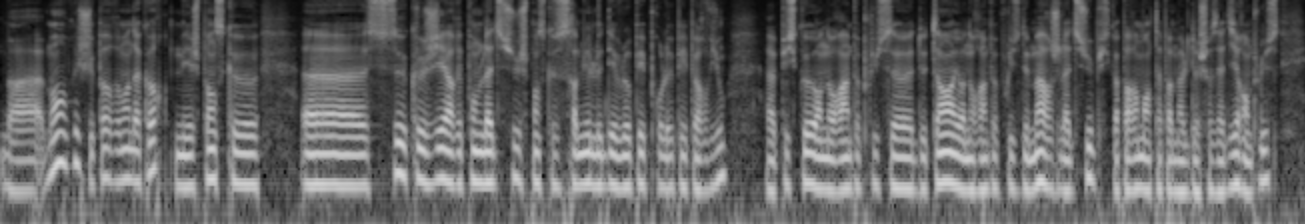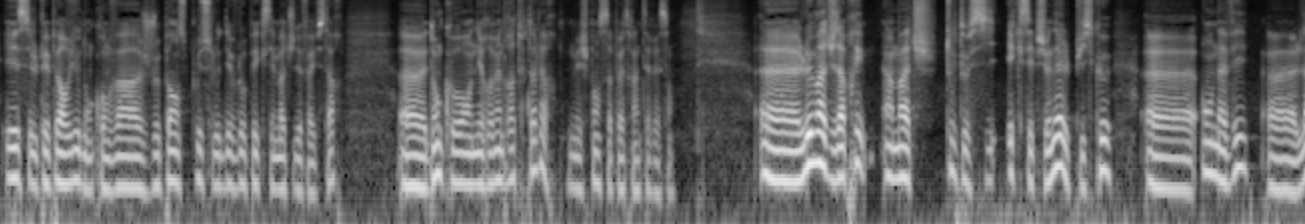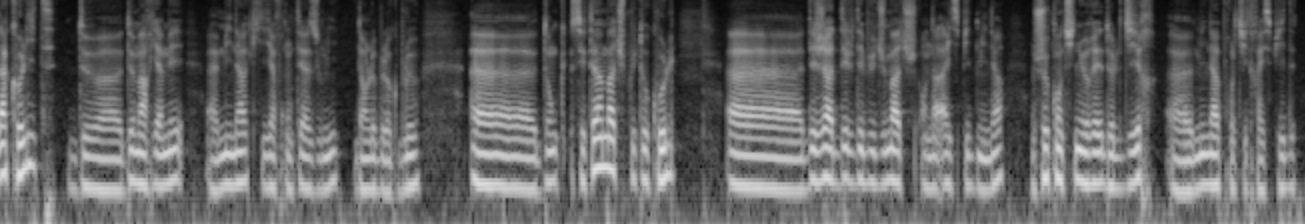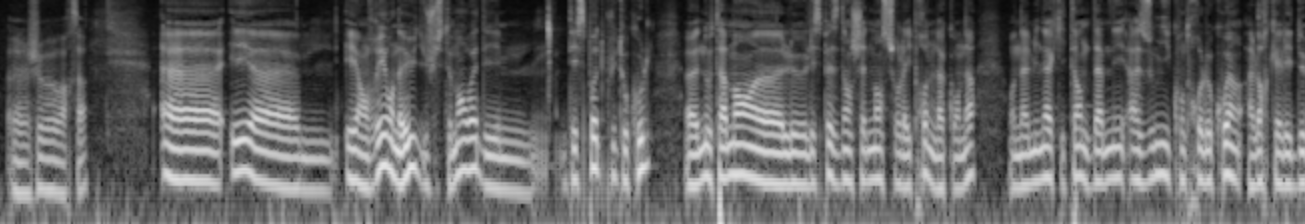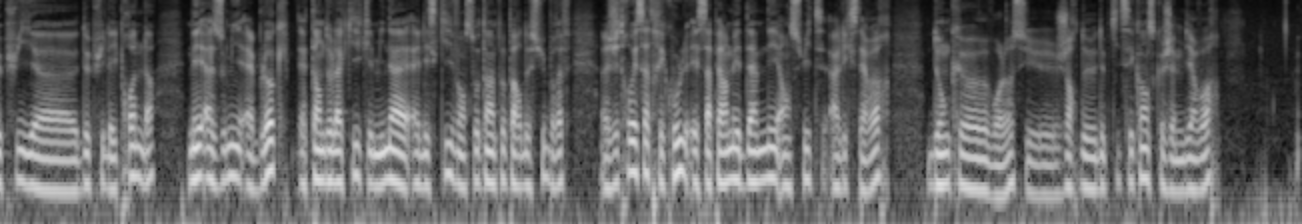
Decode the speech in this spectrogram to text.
Bah, moi, en vrai, je suis pas vraiment d'accord, mais je pense que euh, ce que j'ai à répondre là-dessus, je pense que ce sera mieux de le développer pour le pay-per-view, euh, puisqu'on aura un peu plus euh, de temps et on aura un peu plus de marge là-dessus, puisqu'apparemment, t'as pas mal de choses à dire en plus. Et c'est le pay-per-view, donc on va, je pense, plus le développer que ces matchs de 5 stars. Donc on y reviendra tout à l'heure, mais je pense que ça peut être intéressant. Euh, le match d'après, un match tout aussi exceptionnel puisque euh, on avait euh, l'acolyte de, de Mariame, Mina, qui affrontait Azumi dans le bloc bleu. donc c'était un match plutôt cool. déjà dès le début du match, on a High Speed Mina. Je continuerai de le dire, Mina pour le titre High Speed. je veux voir ça. Euh, et, euh, et, en vrai, on a eu justement des, spots plutôt cool, euh, notamment l'espèce d'enchaînement sur l'Apron là qu'on a. On a Mina qui tente d'amener Azumi contre le coin alors qu'elle est depuis, depuis là, mais Azumi elle bloque, elle tente de la kick et Mina elle esquive en sautant un peu par-dessus. Bref, j'ai trouvé ça très cool et ça permet d'amener ensuite à l'extérieur. Donc voilà, c'est genre de, de petite séquence que j'aime bien voir.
